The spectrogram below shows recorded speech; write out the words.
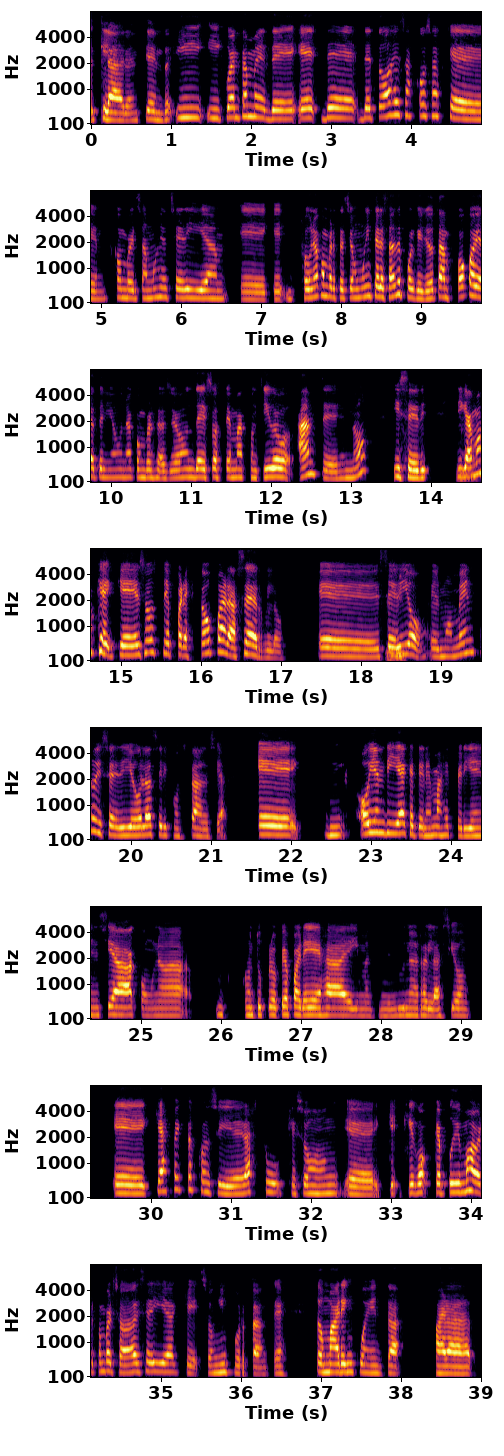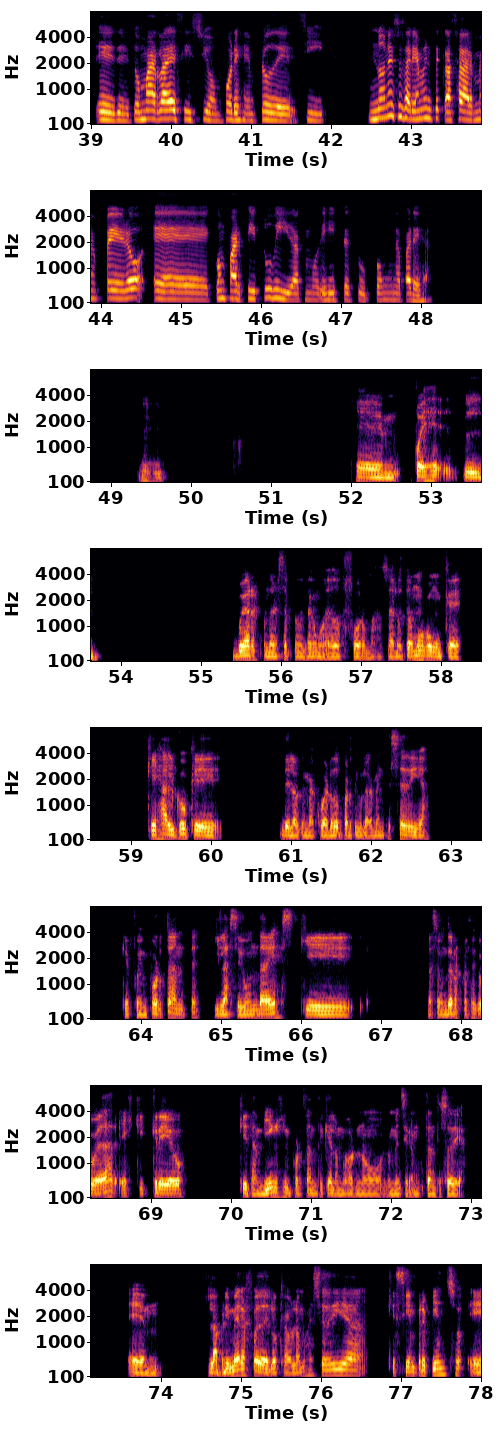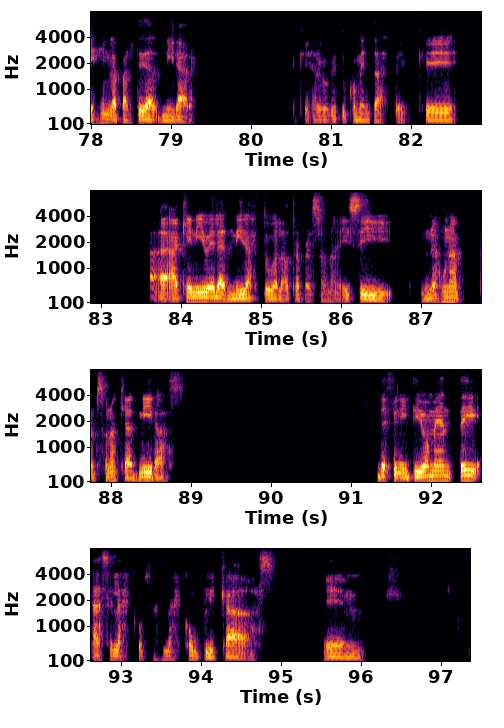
Claro, entiendo. Y, y cuéntame eh, de, de, todas esas cosas que conversamos ese día, eh, que fue una conversación muy interesante porque yo tampoco había tenido una conversación de esos temas contigo antes, ¿no? Y se, digamos que, que eso se prestó para hacerlo. Eh, se dio el momento y se dio la circunstancia. hoy en día que tienes más experiencia con, una, con tu propia pareja y manteniendo una relación, eh, ¿Qué aspectos consideras tú que son, eh, que, que, pudimos haber conversado ese día, que son importantes tomar en cuenta para eh, tomar la decisión, por ejemplo, de si no necesariamente casarme, pero compartir tu vida, como dijiste tú, con una pareja? Em, pues voy a responder esa pregunta como de dos formas. O sea, lo tomo como que que es algo que de lo que me acuerdo particularmente ese día, que fue importante, y la segunda es que, la segunda respuesta que voy a dar es que creo que también es importante que a lo mejor no, no mencionemos tanto ese día. Em, la primera fue de lo que hablamos ese día, que siempre pienso es en la parte de admirar, que es algo que tú comentaste, que a, a qué nivel admiras tú a la otra persona. Y si no es una persona que admiras, definitivamente hace las cosas más complicadas.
